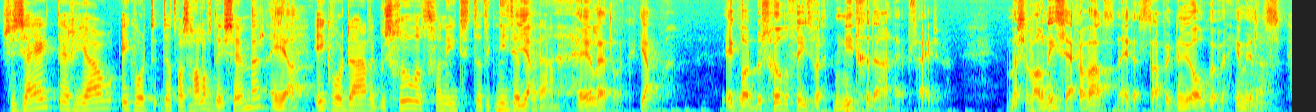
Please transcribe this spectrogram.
Ze zei tegen jou, ik word, dat was half december, ja. ik word dadelijk beschuldigd van iets dat ik niet heb ja, gedaan. heel letterlijk, ja. Ik word beschuldigd van iets wat ik niet gedaan heb, zei ze. Maar ze wou niet zeggen wat. Nee, dat snap ik nu ook inmiddels. Ja.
